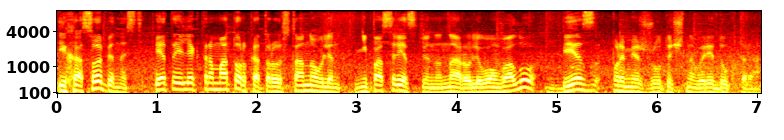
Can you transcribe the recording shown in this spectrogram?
Их особенность – это электромотор, который установлен непосредственно на рулевом валу без промежуточного редуктора.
